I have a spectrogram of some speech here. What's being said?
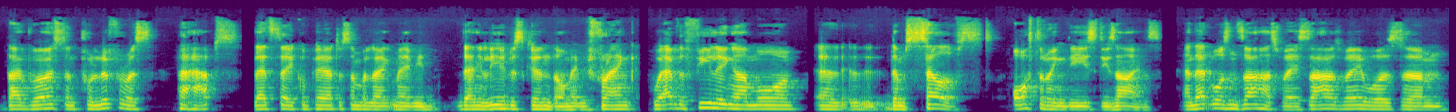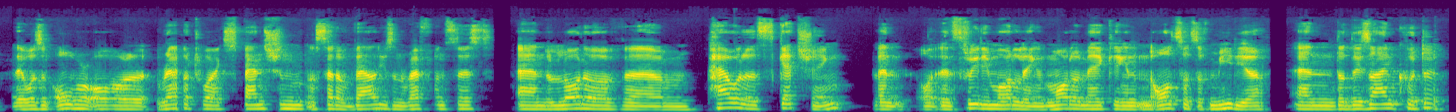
diverse and proliferous, perhaps. Let's say compared to somebody like maybe Daniel Libeskind or maybe Frank, who have the feeling are more uh, themselves authoring these designs. And that wasn't Zaha's way. Zaha's way was um, there was an overall repertoire expansion, a set of values and references, and a lot of um, parallel sketching and, and 3D modeling and model making and all sorts of media. And the design could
